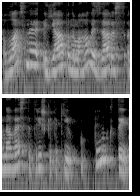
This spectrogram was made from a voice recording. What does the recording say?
Власне, я понамагалась зараз навести трішки такі пункти,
